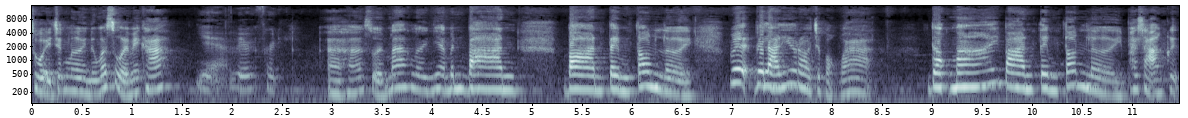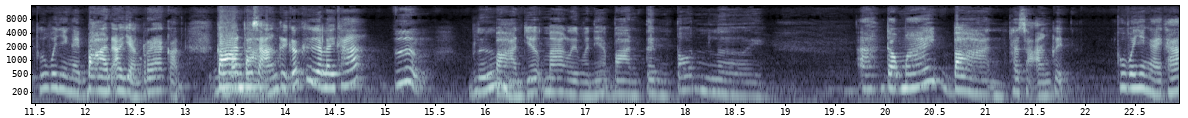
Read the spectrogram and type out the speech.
สวยจังเลยหนูว่าสวยไหมคะ yeah very pretty อ่าฮะสวยมากเลยเนี่ยมันบานบานเต็มต้นเลย เวเวลาที่เราจะบอกว่า ดอกไม้บานเต็มต้นเลย ภาษาอังกฤษพูดว่ายังไงบานเอาอย่างแรกก่อน บานภาษาอังกฤษก็คืออะไรคะ bloom บานเยอะมากเลยวันนี้บานเต็มต้นเลยอะดอกไม้บานภาษาอังกฤษ พูดว่ายังไงคะ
